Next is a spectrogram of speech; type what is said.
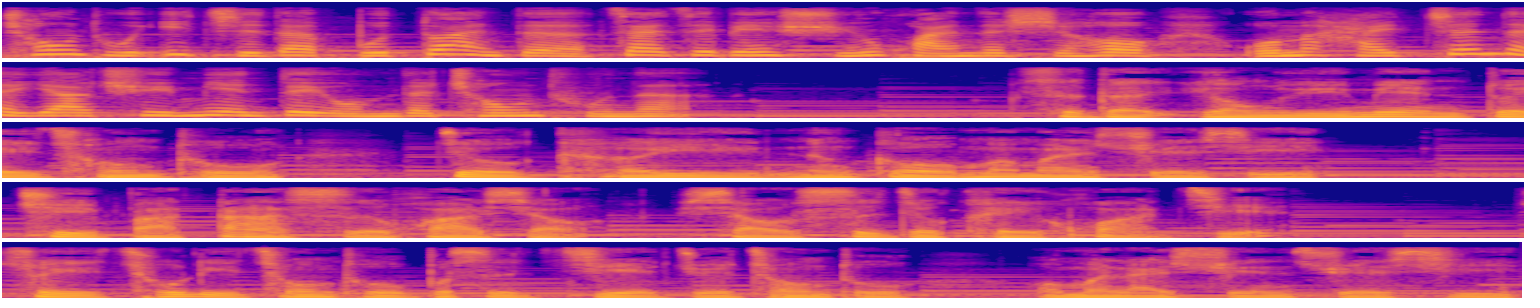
冲突一直的不断的在这边循环的时候，我们还真的要去面对我们的冲突呢？是的，勇于面对冲突，就可以能够慢慢学习，去把大事化小，小事就可以化解。所以，处理冲突不是解决冲突，我们来学学习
